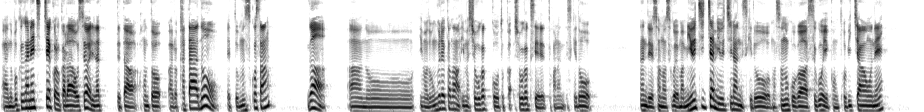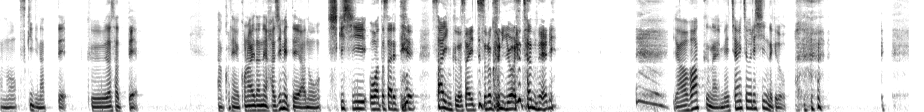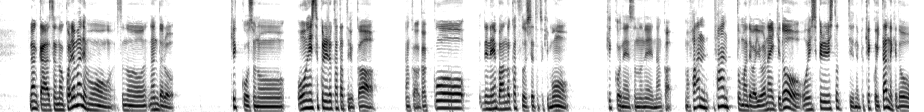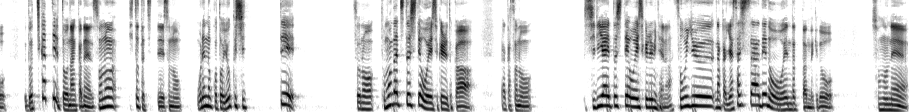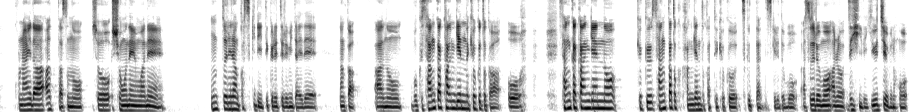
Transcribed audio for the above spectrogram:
あの僕がねちっちゃい頃からお世話になってた本当あの方の、えっと、息子さんがあのー今どんぐらいかな？今小学校とか小学生とかなんですけどなんでそのすごい、まあ、身内っちゃ身内なんですけど、まあ、その子がすごいこのとびちゃんをねあの好きになってくださってなんかねこの間ね初めてあの色紙を渡されて「サインください」ってその子に言われたんだよね。やばくない？めちゃめちゃ嬉しいんだけど。なんかそのこれまでもそのなんだろう。結構その応援してくれる方というかなんか学校でねバンド活動してた時も結構ねそのねなんか、まあ、ファンファンとまでは言わないけど応援してくれる人っていうのやっぱ結構いたんだけどどっちかっていうとなんかねその人たちってその俺のことをよく知ってその友達として応援してくれるとかなんかその知り合いとして応援してくれるみたいなそういうなんか優しさでの応援だったんだけどそのねこの間会ったその少年はね本当になんか好きでいてくれてるみたいでなんかあの僕参加還元の曲とかを 参加還元の曲参加とか還元とかっていう曲を作ったんですけれどもあそれもあのぜひね YouTube の方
